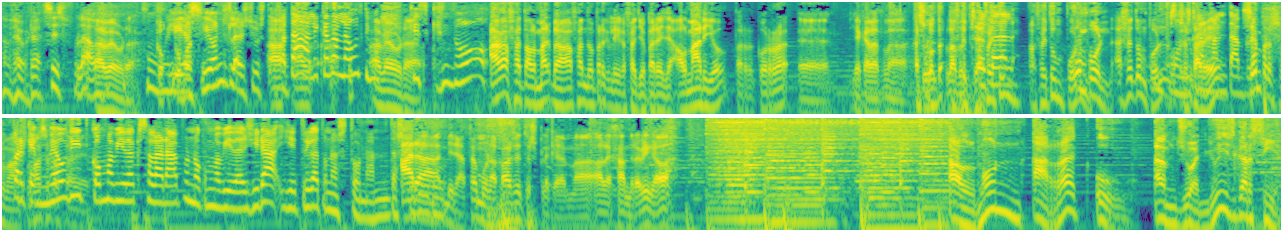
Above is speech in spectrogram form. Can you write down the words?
A veure, sisplau. A veure. Com- com Humiliacions, les justes. A- Fatal, a- he quedat l'última. a veure. Que és que no... ha agafat el Mario, ha agafat no perquè l'he agafat jo per ella, el Mario, per córrer, eh, i ha quedat la, Escolta, la ha fet, ha, un, ha fet un punt. Un punt, has fet un punt, Un punt està bé. Sempre sumar, Perquè m'heu dit com havia d'accelerar, però no com havia de girar, i he trigat una estona en. Ara, mira, fem una pausa i t'ho expliquem, Alejandra, vinga, va. El món a RAC1 amb Joan Lluís Garcia.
